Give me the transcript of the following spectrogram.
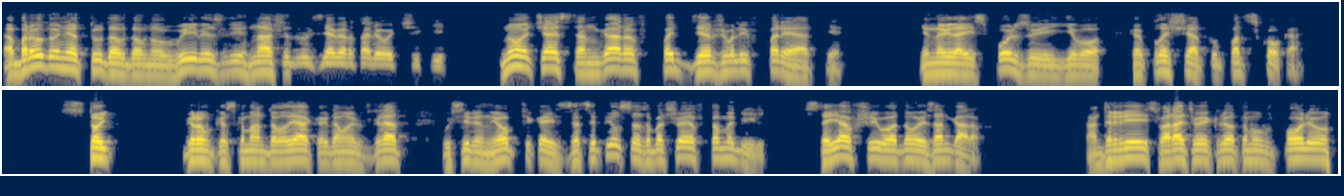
Оборудование оттуда давно вывезли наши друзья-вертолетчики, но часть ангаров поддерживали в порядке, иногда используя его как площадку подскока. «Стой!» — громко скомандовал я, когда мой взгляд, усиленный оптикой, зацепился за большой автомобиль, стоявший у одного из ангаров. «Андрей, сворачивай к летному полю!»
